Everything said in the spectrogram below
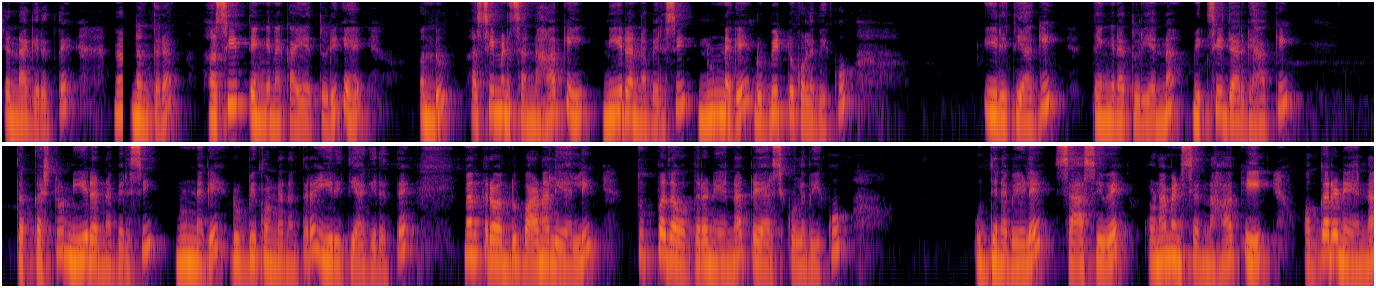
ಚೆನ್ನಾಗಿರುತ್ತೆ. ನಂತರ ಹಸಿ ತೆಂಗಿನಕಾಯಿಯ ತುರಿಗೆ ಒಂದು ಹಸಿಮೆಣಸನ್ನು ಹಾಕಿ ನೀರನ್ನು ಬೆರೆಸಿ ನುಣ್ಣಗೆ ರುಬ್ಬಿಟ್ಟುಕೊಳ್ಳಬೇಕು. ಈ ರೀತಿಯಾಗಿ ತೆಂಗಿನ ತುರಿಯನ್ನು ಮಿಕ್ಸಿ ಜಾರ್ಗೆ ಹಾಕಿ ತಕ್ಕಷ್ಟು ನೀರನ್ನು ಬೆರೆಸಿ ನುಣ್ಣಗೆ ರುಬ್ಬಿಕೊಂಡ ನಂತರ ಈ ರೀತಿಯಾಗಿರುತ್ತೆ. ನಂತರ ಒಂದು ಬಾಣಲೆಯಲ್ಲಿ ತುಪ್ಪದ ಒಗ್ಗರಣೆಯನ್ನು ತಯಾರಿಸಿಕೊಳ್ಳಬೇಕು. ಉದ್ದಿನಬೇಳೆ ಸಾಸಿವೆ, ಒಣಮೆಣಸನ್ನು ಹಾಕಿ ಒಗ್ಗರಣೆಯನ್ನು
